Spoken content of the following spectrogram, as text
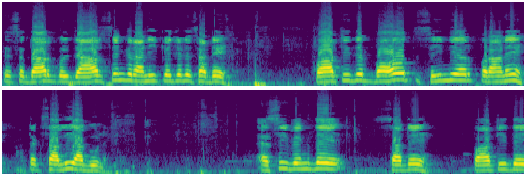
ਤੇ ਸਰਦਾਰ ਗੁਲਜ਼ਾਰ ਸਿੰਘ ਰਾਣੀ ਕੇ ਜਿਹੜੇ ਸਾਡੇ ਪਾਰਟੀ ਦੇ ਬਹੁਤ ਸੀਨੀਅਰ ਪੁਰਾਣੇ ਟਕਸਾਲੀ ਆਗੂ ਨੇ। ਐਸੀ ਵਿੰਗ ਦੇ ਸਾਡੇ ਪਾਰਟੀ ਦੇ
